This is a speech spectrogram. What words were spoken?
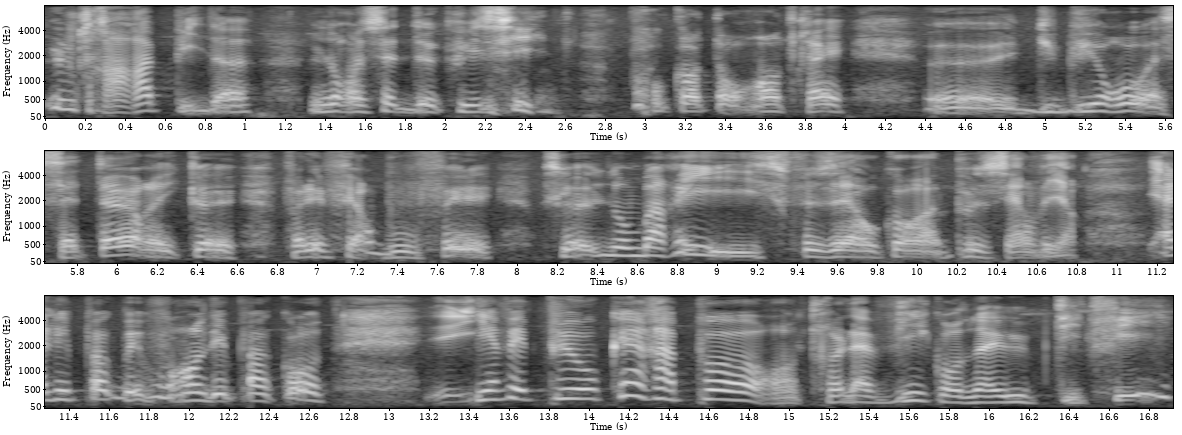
ultra rapide, hein, une recette de cuisine pour quand on rentrait euh, du bureau à 7 heures et qu'il fallait faire bouffer, parce que nos maris, ils se faisaient encore un peu servir. À l'époque, mais vous vous rendez pas compte, il n'y avait plus aucun rapport entre la vie qu'on a eue petite fille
